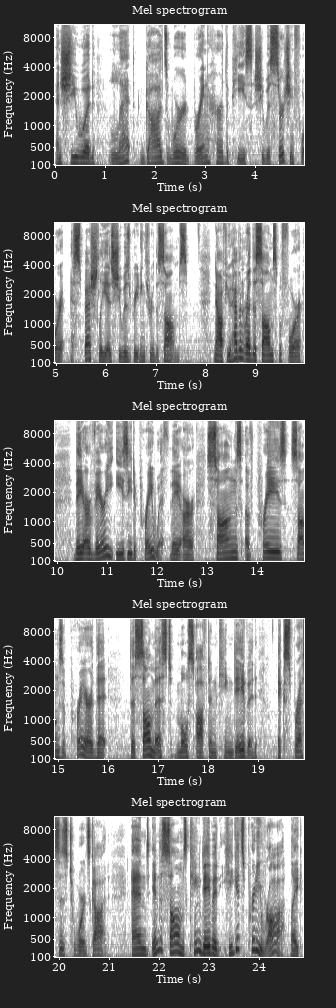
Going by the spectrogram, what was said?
and she would let God's Word bring her the peace she was searching for, especially as she was reading through the Psalms. Now, if you haven't read the Psalms before, they are very easy to pray with. They are songs of praise, songs of prayer that the psalmist, most often King David, expresses towards God. And in the Psalms, King David, he gets pretty raw. Like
